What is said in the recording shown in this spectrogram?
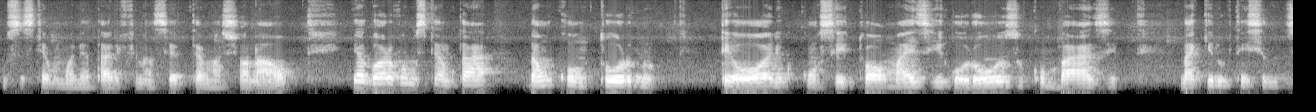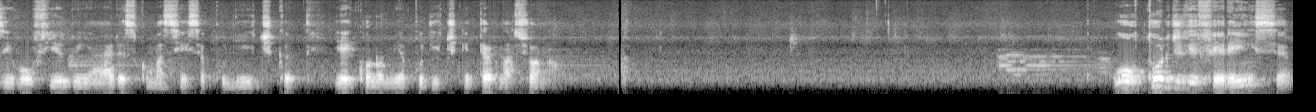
no sistema monetário e financeiro internacional e agora vamos tentar dar um contorno teórico, conceitual mais rigoroso com base naquilo que tem sido desenvolvido em áreas como a ciência política e a economia política internacional. O autor de referência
